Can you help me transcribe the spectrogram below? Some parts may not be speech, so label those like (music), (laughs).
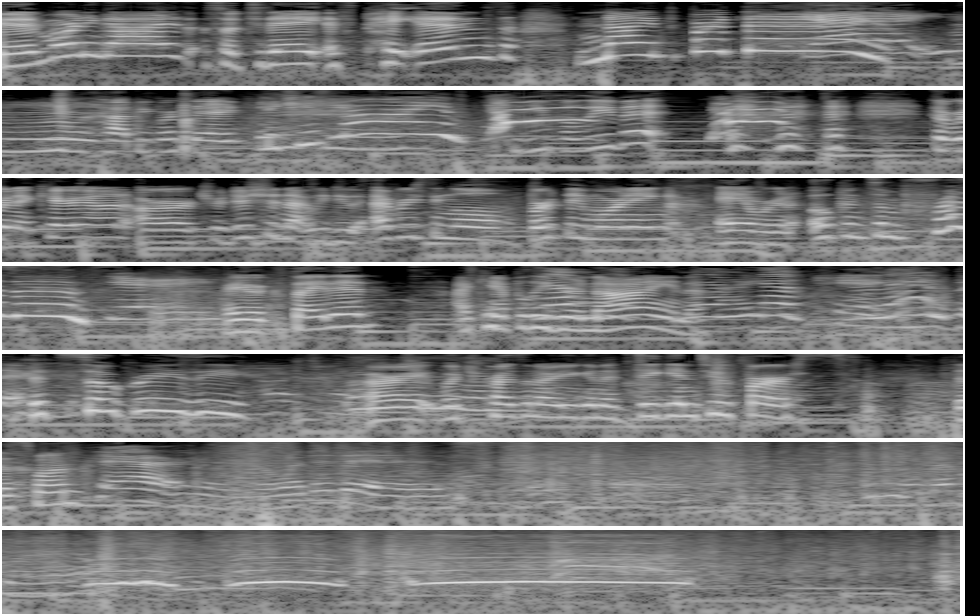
Good morning, guys. So today is Peyton's ninth birthday. Mm, happy birthday. She's nine. Can you believe it? (laughs) so we're gonna carry on our tradition that we do every single birthday morning and we're gonna open some presents. Yay. Are you excited? I can't believe you're nine. It's so crazy. All right, which present are you gonna dig into first? This one? Yeah, I know what it is. (laughs)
